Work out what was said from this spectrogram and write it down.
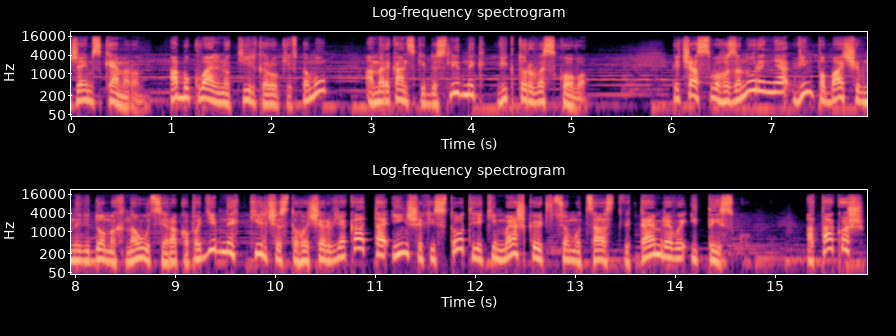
Джеймс Кемерон, а буквально кілька років тому американський дослідник Віктор Весково. Під час свого занурення він побачив невідомих науці ракоподібних кільчастого черв'яка та інших істот, які мешкають в цьому царстві темряви і тиску, а також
